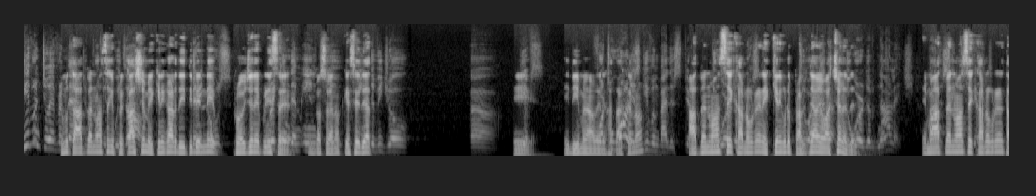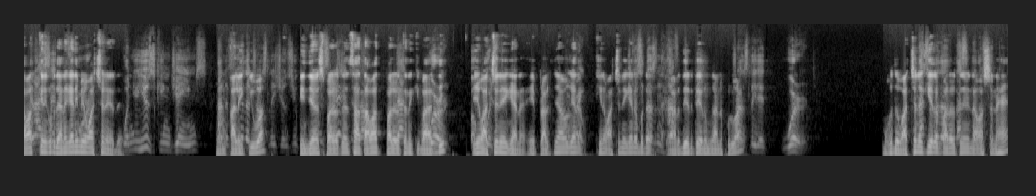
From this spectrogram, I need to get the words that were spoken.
given to every නමුත් man ආත්මයන් profit වහන්සේගේ. ප්‍රකාශ වීම එකිනෙකාට දී තිබෙන්නේ ප්‍රයෝජනය පිණිසය ඉන්පසු යනවා into කෙසේ දෙයක්? individual, uh, ඒ gifts. ඒ දීමනාව For ගැන කතා කරනවා ආත්මයන් වහන්සේ word of කරුණු කරන එක්කෙනෙකුට ප්‍රඥාවේ වචනද එම ආත්මයන් වහන්සේ Spirit. කරුණු කරන තවත් කෙනෙකුට දැනගැනීමේ වචනයද මම කලින් කිව්වා කින් ජේම්ස් පරිවර්තන සහ තවත් පරිවර්තන කිවද්දී ඒ. වචනය ගැන ඒ ප්‍රඥාව ගැන. කියන වචනය ගැන ඔබට වර්ධයට තේරුම් ගන්න පුළුවන්. මොකද වචන කියලා පරිවර්තන වෙන්න අවශ්‍ය. නැහැ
